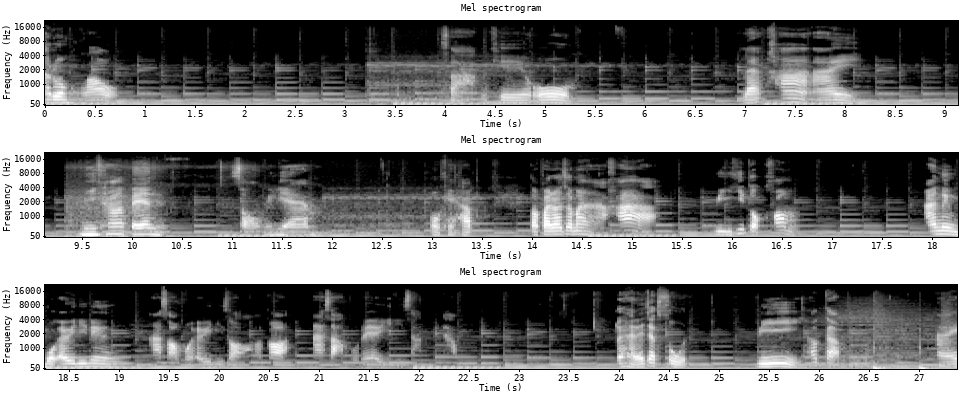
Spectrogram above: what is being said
R รวมของเรา 3K โอห์ม และค่า I มีค่าเป็น 2 มิลลิแอม โอเคครับ ต่อไปเราจะมาหาค่า V ที่ตกค่อม R1 บวก LED 1 R2 บวก LED 2 แล้วก็ R3 บวกด้วย LED 3นะครับ โดยหาได้จากสูตร V เท่ากับ I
